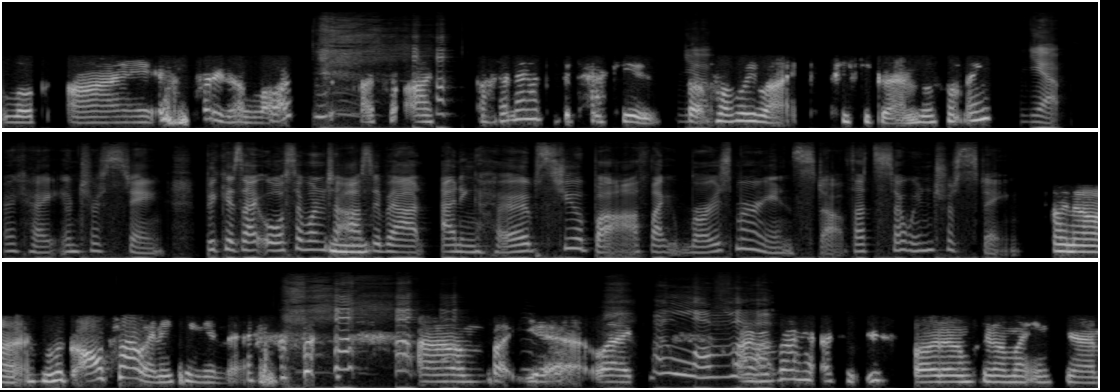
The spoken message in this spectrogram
Look, I put it a lot. I, I, I don't know how big the pack is, but Yeah. probably like 50 grams or something. Yeah. Okay, interesting. Because I also wanted to Mm. ask about adding herbs to your bath, like rosemary and stuff. That's so interesting. I know. Look, I'll throw anything in there. um, but yeah, like I love that. I remember I, I took this photo and put it on my Instagram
